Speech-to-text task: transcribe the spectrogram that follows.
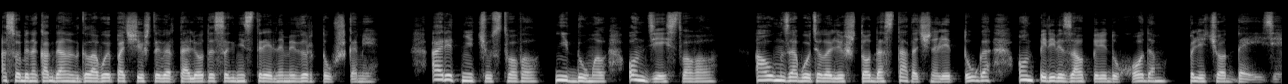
Особенно, когда над головой почти что вертолеты с огнестрельными вертушками. Арит не чувствовал, не думал, он действовал. А ум заботило лишь то, достаточно ли туго он перевязал перед уходом плечо Дейзи.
